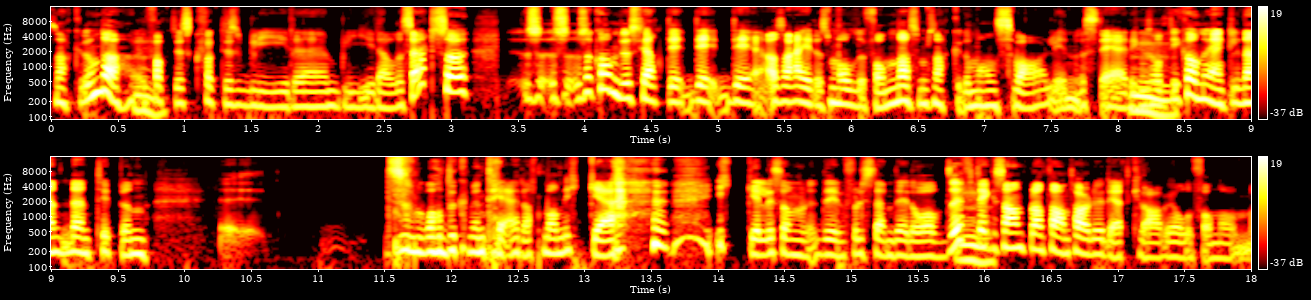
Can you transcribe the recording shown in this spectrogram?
snakker om, da, Mm. faktisk, faktisk blir, eh, blir realisert, så, så, så kan du si at det, det, det altså Eide som oljefond, da, som snakker om ansvarlig investering og Mm. sånt, de kan jo egentlig den, den typen som må dokumentere at man ikke, ikke liksom driver fullstendig rovdrift, Mm. ikke sant. Blant annet har du det et krav i oljefondet om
